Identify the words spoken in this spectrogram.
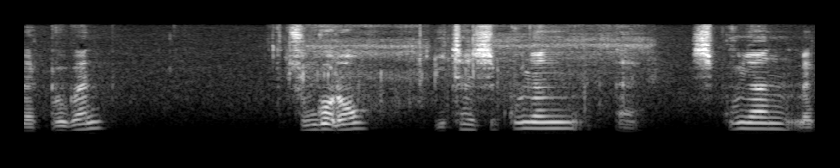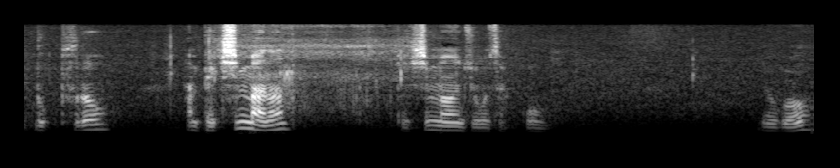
맥북은 중고로 2019년 19년 맥북 프로 한 110만 원? 110만 원 주고 샀고 요거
